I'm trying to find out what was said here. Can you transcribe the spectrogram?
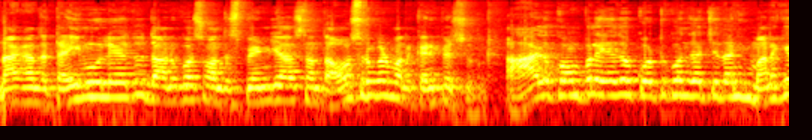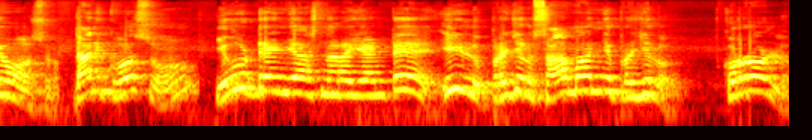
నాకు అంత టైము లేదు. దానికోసం అంత స్పెండ్ చేయాల్సినంత అవసరం కూడా మనకు కనిపిస్తుంది. వాళ్ళ కొంపలు ఏదో కొట్టుకొని వచ్చేదానికి మనకేం అవసరం? దానికోసం ఎవరు ట్రెండ్ చేస్తున్నారయ్య అంటే వీళ్ళు ప్రజలు సామాన్య ప్రజలు. కుర్రోళ్ళు.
